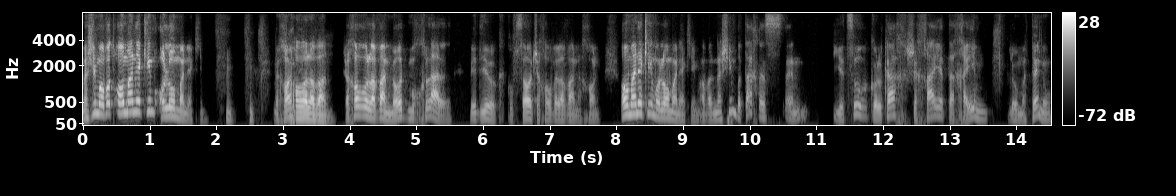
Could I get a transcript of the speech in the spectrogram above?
נשים אוהבות או מניאקים או לא מניאקים, נכון? שחור או לבן. שחור או לבן, מאוד מוכלל, בדיוק, קופסאות שחור ולבן, נכון. או מניאקים או לא מניאקים, אבל נשים בתכלס הן יצור כל כך שחי את החיים לעומתנו,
